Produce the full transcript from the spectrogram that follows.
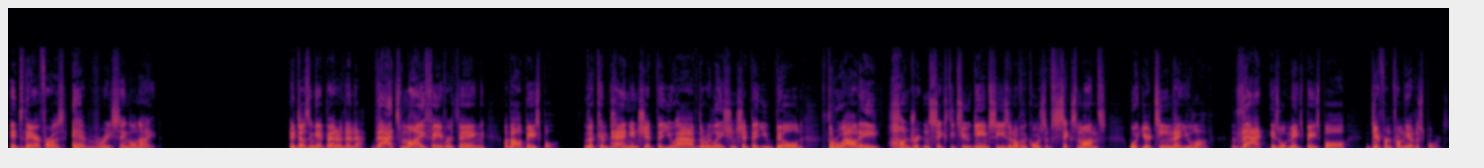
It's there for us every single night. It doesn't get better than that. That's my favorite thing about baseball. the companionship that you have, the relationship that you build throughout a 162 game season over the course of six months with your team that you love. That is what makes baseball different from the other sports.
